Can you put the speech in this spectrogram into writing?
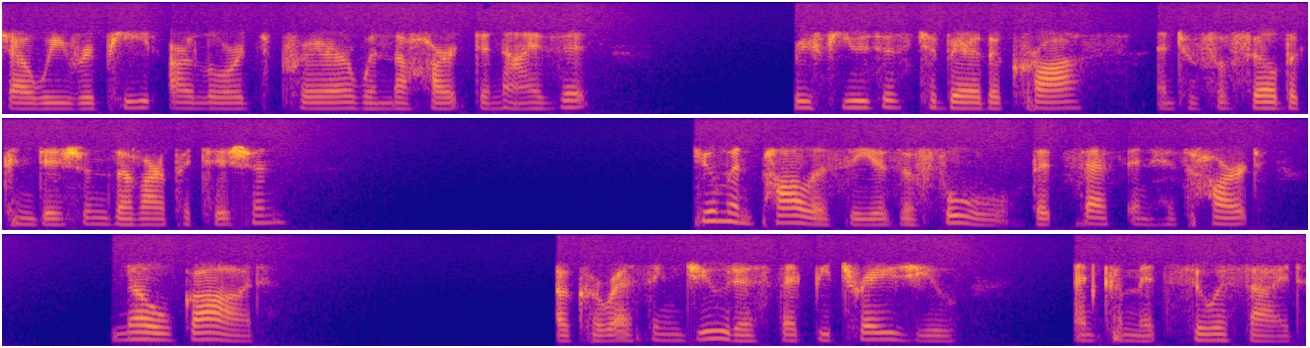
Shall we repeat our Lord's Prayer when the heart denies it, refuses to bear the cross, and to fulfill the conditions of our petition? Human policy is a fool that saith in his heart, No God. A caressing Judas that betrays you and commits suicide.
